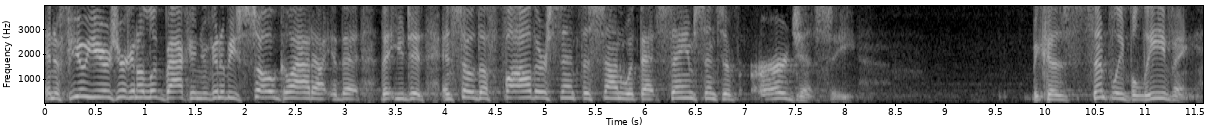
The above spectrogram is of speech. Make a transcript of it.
in a few years, you're gonna look back and you're gonna be so glad that, that you did. And so the Father sent the Son with that same sense of urgency. Because simply believing,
